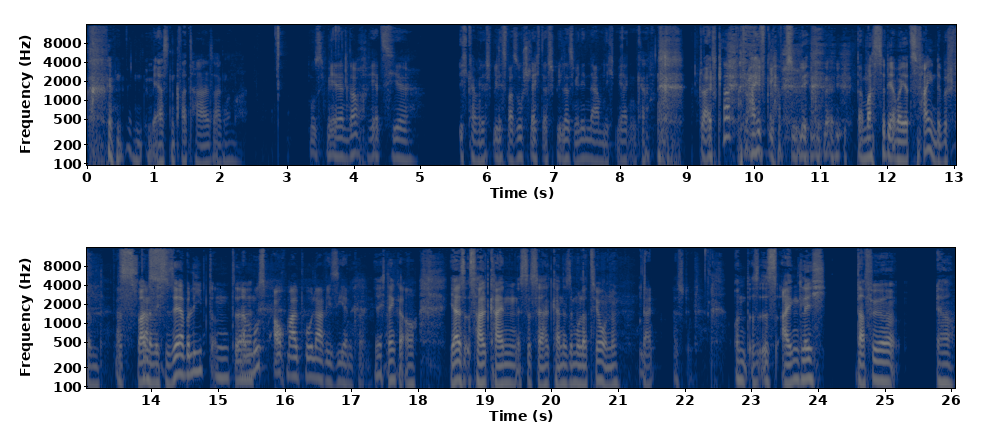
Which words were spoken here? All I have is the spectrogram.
Im, Im ersten Quartal, sagen wir mal. Muss ich mir denn doch jetzt hier. Ich kann mir das Spiel, es war so schlecht, das Spiel, dass ich mir den Namen nicht merken kann. Drive Club? Drive Club zulegen. Da machst du dir aber jetzt Feinde bestimmt. Das, Das- war das- nämlich sehr beliebt und äh, Man muss auch mal polarisieren können. ja, ich denke auch. Ja, es ist halt kein, es ist ja halt keine Simulation, ne? Nein, das stimmt. Und es ist eigentlich dafür, ja,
